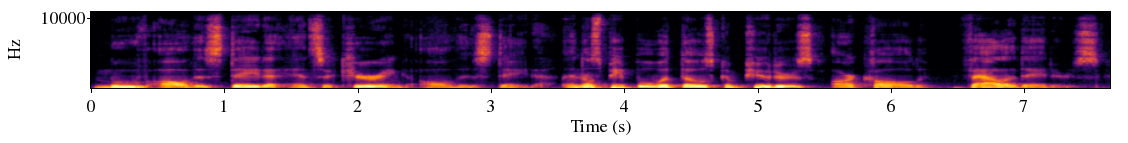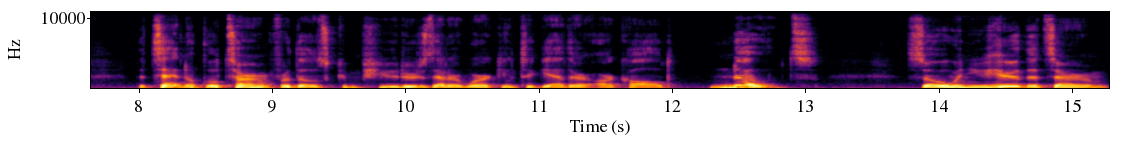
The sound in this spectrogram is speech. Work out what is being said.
move all this data and securing all this data. And those people with those computers are called validators. The technical term for those computers that are working together are called nodes. So when you hear the term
